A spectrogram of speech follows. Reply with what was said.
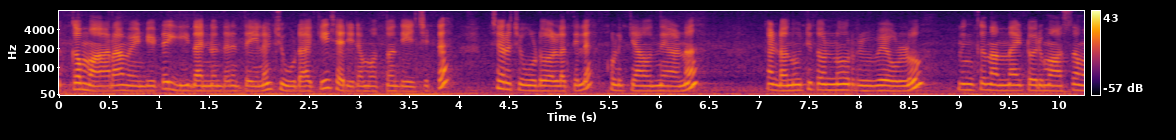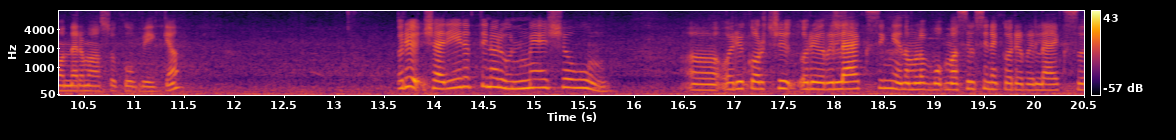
ഒക്കെ മാറാൻ വേണ്ടിയിട്ട് ഈ ധന്വന്തരം തൈലം ചൂടാക്കി ശരീരം മൊത്തം തേച്ചിട്ട് ചെറു ചൂടുവെള്ളത്തിൽ കുളിക്കാവുന്നതാണ്. കണ്ടോ നൂറ്റി തൊണ്ണൂറ് രൂപയേ ഉള്ളൂ. നിങ്ങൾക്ക് നന്നായിട്ട് ഒരു മാസം ഒന്നര മാസമൊക്കെ ഉപയോഗിക്കാം. ഒരു ശരീരത്തിനൊരു ഉന്മേഷവും ഒരു കുറച്ച് ഒരു റിലാക്സിങ് നമ്മൾ മസിൽസിനൊക്കെ ഒരു റിലാക്സ്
